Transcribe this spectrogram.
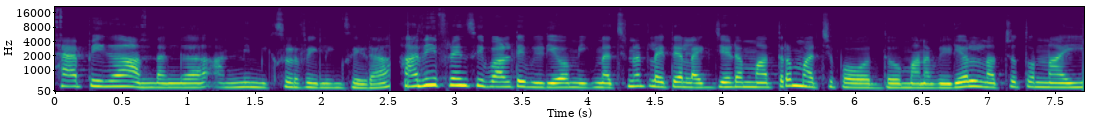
హ్యాపీగా అందంగా అన్ని మిక్స్డ్ ఫీలింగ్స్ ఇడ అది ఫ్రెండ్స్ ఇవాళ వీడియో. మీకు నచ్చినట్లయితే లైక్ చేయడం మాత్రం మర్చిపోవద్దు. మన వీడియోలు నచ్చుతున్నాయి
